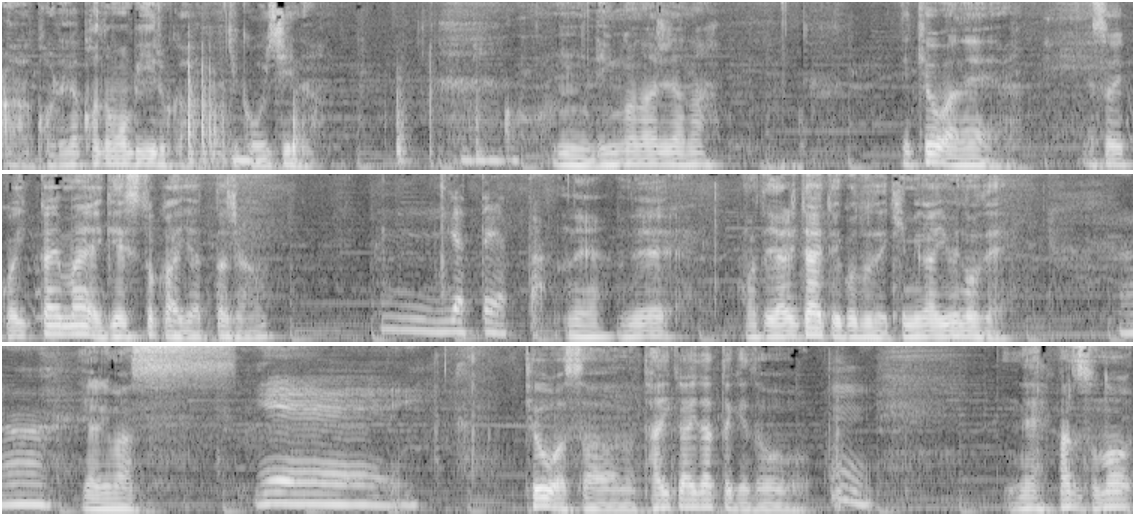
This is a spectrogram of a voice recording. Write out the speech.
あこれが子供ビールか。結構美味しいな。うん。リンゴの味だな。で今日はねそれこれ1回前ゲスト会やったじゃん。うん、やったやった。ね。でまたやりたいということで君が言うのであやりますーイエ今日はさあの大会だったけどーイ。うん。ねまずその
